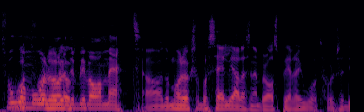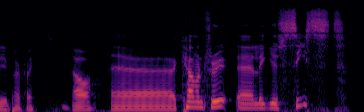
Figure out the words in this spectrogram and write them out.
Två Watford mål har du blivit av med ett. Ja, de håller också på att sälja alla sina bra spelare i Watford, så det är perfekt. Ja, eh, Coventry eh, ligger ju sist,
